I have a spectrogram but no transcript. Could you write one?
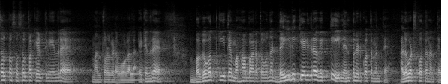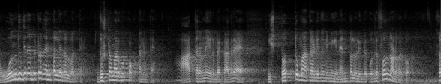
ಸ್ವಲ್ಪ ಸ್ವಲ್ಪ ಕೇಳ್ತೀನಿ ಅಂದರೆ ಮನಸ್ಸೊಳಗಡೆ ಹೋಗಲ್ಲ. ಏಕೆಂದರೆ ಭಗವದ್ಗೀತೆ ಮಹಾಭಾರತವನ್ನು ಡೈಲಿ ಕೇಳಿದರೆ ವ್ಯಕ್ತಿ ನೆನಪಲ್ಲಿ ಇಟ್ಕೋತಾನಂತೆ, ಅಳವಡಿಸ್ಕೋತಾನಂತೆ. ಒಂದು ದಿನ ಬಿಟ್ಟರು ನೆನಪಲ್ಲಿರಲ್ವಂತೆ ದುಷ್ಟ ಮಾರ್ಗಕ್ಕೆ ಹೋಗ್ತಾನಂತೆ. ಆ ಥರನೇ ಇರಬೇಕಾದ್ರೆ ಇಷ್ಟೊತ್ತು ಮಾತಾಡಿದ್ದು ನಿಮಗೆ ನೆನಪಲ್ಲಿ ಉಳಿಬೇಕು ಅಂದರೆ ಫುಲ್ ನೋಡಬೇಕು. ಸೊ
